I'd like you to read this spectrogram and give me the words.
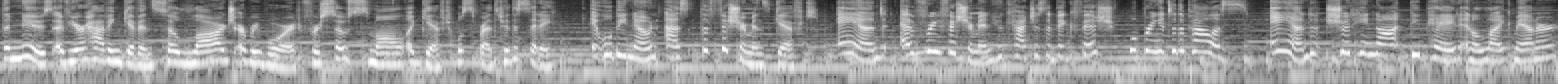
The news of your having given so large a reward for so small a gift will spread through the city. It will be known as the fisherman's gift. And every fisherman who catches a big fish will bring it to the palace. And should he not be paid in a like manner,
